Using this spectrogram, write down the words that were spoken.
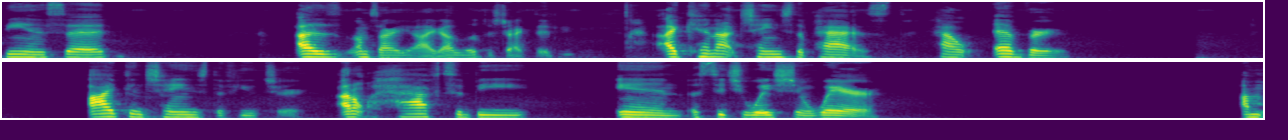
being said, as I'm sorry, I got a little distracted. I cannot change the past. However, I can change the future. I don't have to be in a situation where I'm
